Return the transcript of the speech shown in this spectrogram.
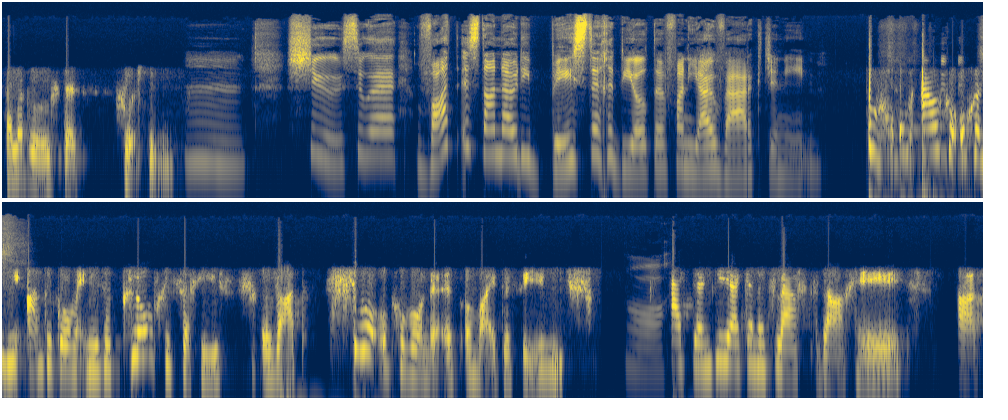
hulle behoeftes voorsien. Mm. Sjoe, so wat is dan nou die beste gedeelte van jou werk Janine? om elke oggend hier aan te kom en hier's 'n klomp gesiggies wat so opgewonde is om my te sien. Oh. Ek dink jy kan 'n slegte dag hê as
